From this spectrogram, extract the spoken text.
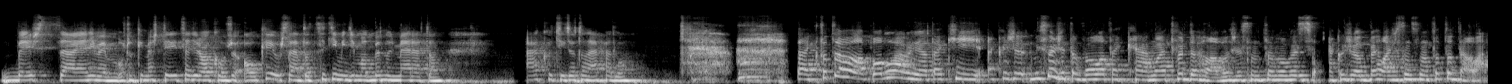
bežca, ja neviem, možno keď máš 40 rokov, že OK, už sa na to cítim, idem odbehnúť maratón. Ako ti toto napadlo? Tak toto bolo podľa mňa taký, akože myslím, že to bolo taká moja tvrdohlava, že som to vôbec akože odbehla, že som sa na toto dala.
